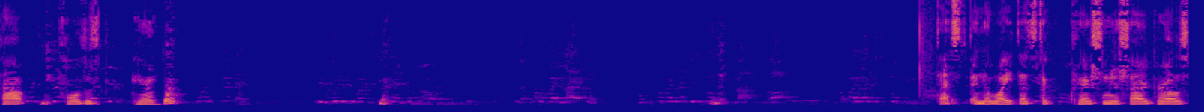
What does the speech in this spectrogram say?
cop pulled his him. That's in the white. That's the passenger side girls,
